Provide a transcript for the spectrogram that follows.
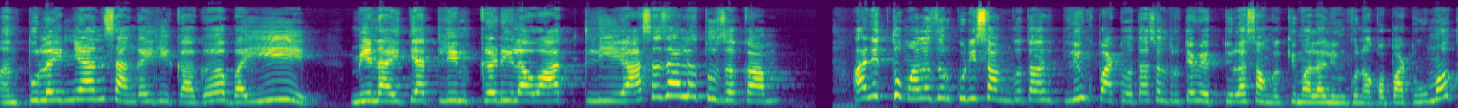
आणि तुला ज्ञान सांगायली का ग बाई? मी नाही त्यातली न कडीला वाचली असं झालं तुझं काम? आणि तुम्हाला जर कुणी सांगत लिंक पाठवत असेल तर त्या व्यक्तीला सांगा की मला लिंक नको पाठवू. मग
